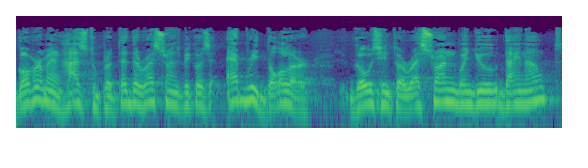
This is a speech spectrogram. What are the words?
Government has to protect the restaurants because every dollar goes into a restaurant when you dine out,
